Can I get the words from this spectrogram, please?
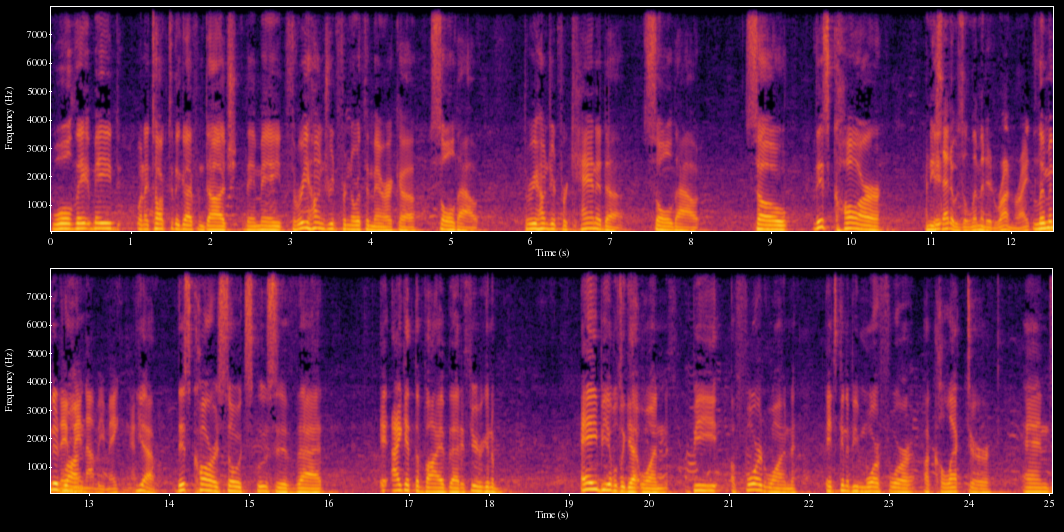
Well, they made when I talked to the guy from Dodge, they made 300 for North America, sold out. 300 for Canada, sold out. So this car, And he It- said it was a limited run, right? Limited they may run. not be making it. yeah, this car is so exclusive that it, I get the vibe that if you're gonna a be able to get one, b afford one, it's gonna be more for a collector. And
